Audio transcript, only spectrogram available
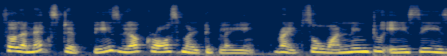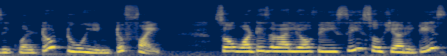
So the next step is we are cross multiplying, right? So 1 into AC is equal to 2 into 5. So what is the value of AC? So here it is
